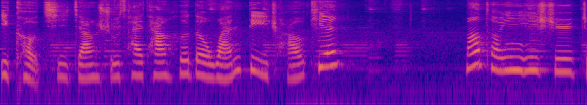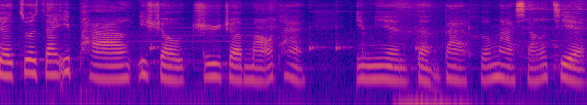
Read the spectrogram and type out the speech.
一口气将蔬菜汤喝得碗底朝天。猫头鹰医师则坐在一旁，一手织着毛毯，一面等待河马小姐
